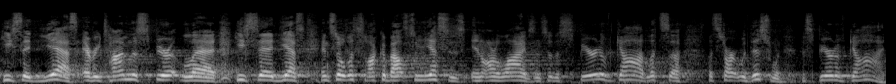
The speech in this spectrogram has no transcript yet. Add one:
He said yes every time the Spirit led. He said yes. And so let's talk about some yeses in our lives. And so the Spirit of God, let's, uh, let's start with this one. The Spirit of God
